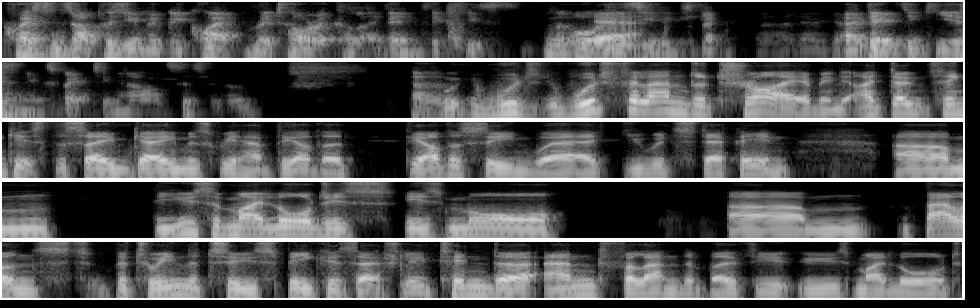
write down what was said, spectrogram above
questions are presumably quite rhetorical I don't think he's or Yeah. is he expecting I don't, think he isn't expecting an answer to them um, Would would Philander try? I mean, I don't think it's the same game as we had the other the other scene where you would step in. Um, the use of my lord is is more um, balanced between the two speakers. Actually, Tyndar and Philander both use my lord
